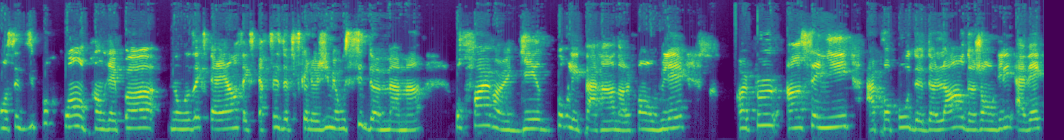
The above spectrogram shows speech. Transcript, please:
on s'est dit pourquoi on prendrait pas nos expériences, expertise de psychologie, mais aussi de maman pour faire un guide pour les parents? Dans le fond, on voulait un peu enseigner à propos de, de l'art de jongler avec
